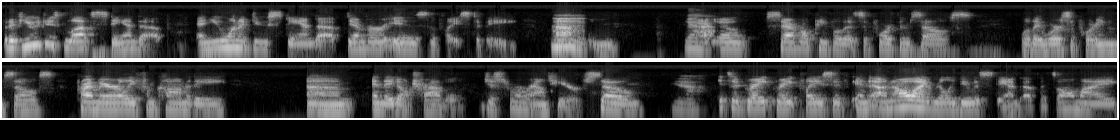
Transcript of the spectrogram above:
But if you just love stand up and you want to do stand up, Denver is the place to be. Mm, Um, yeah. I know several people that support themselves. Well, they were supporting themselves primarily from comedy, um, and they don't travel just from around here. So Yeah. it's a great, great place. If and, and all I really do is stand up. That's all my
